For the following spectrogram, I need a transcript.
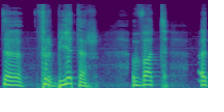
te verbeter wat 'n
